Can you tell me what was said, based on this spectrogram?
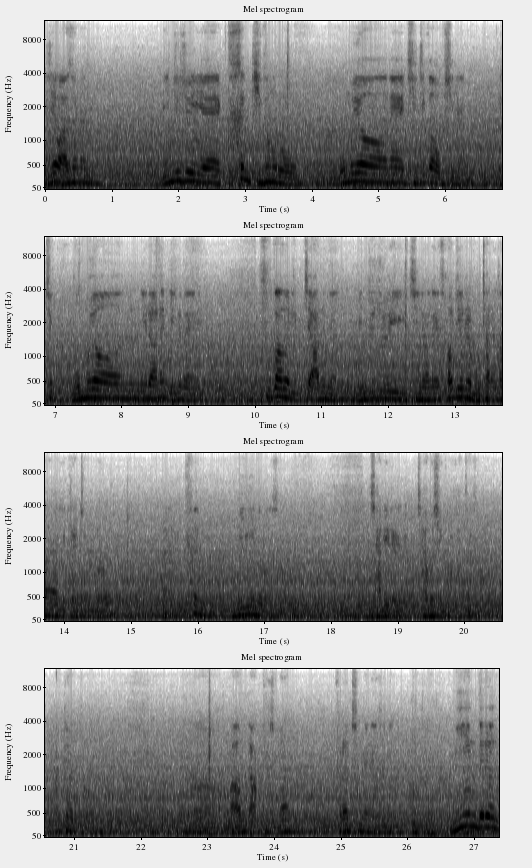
이제 와서는 민주주의의 큰 기둥으로 노무현의 지지가 없이는 즉 노무현이라는 이름에 후광을 입지 않으면 민주주의 진영에 서지를 못하는 상황이 될 정도로 큰 위인으로서 자리를 잡으신 것 같아서 한편으로 어, 마음도 아프지만 그런 측면에서는 미인들은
